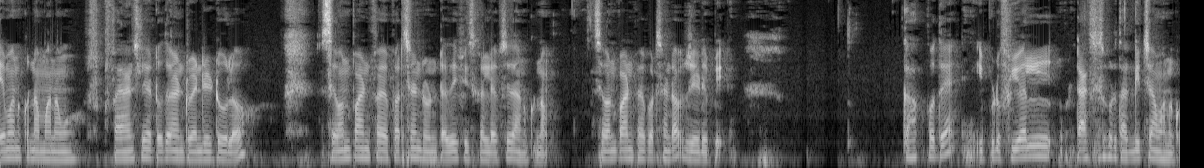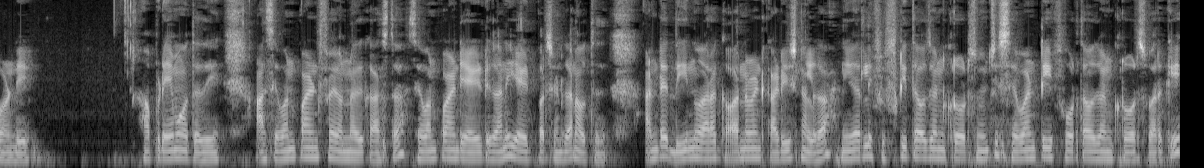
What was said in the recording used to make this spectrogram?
ఏమనుకున్నాం మనము? Financial year two thousand twenty టూలో సెవెన్ పాయింట్ ఫైవ్ పర్సెంట్ ఉంటుంది ఫిజికల్ డెఫిసిట్ అనుకున్నాం. Seven point five percent of GDP కాకపోతే ఇప్పుడు ఫ్యూయల్ ట్యాక్సెస్ కూడా తగ్గించామనుకోండి అప్పుడు ఏమవుతుంది ఆ సెవెన్ పాయింట్ ఫైవ్ ఉన్నది కాస్త సెవెన్ పాయింట్ ఎయిట్ కానీ ఎయిట్ పర్సెంట్ కానీ అవుతుంది. అంటే దీని ద్వారా గవర్నమెంట్కి అడిషనల్గా నియర్లీ ఫిఫ్టీ థౌజండ్ క్రోర్స్ నుంచి సెవెంటీ ఫోర్ థౌజండ్ క్రోర్స్ వరకు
